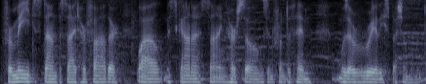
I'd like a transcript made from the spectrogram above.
For me to stand beside her father while Miskana sang her songs in front of him was a really special moment.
